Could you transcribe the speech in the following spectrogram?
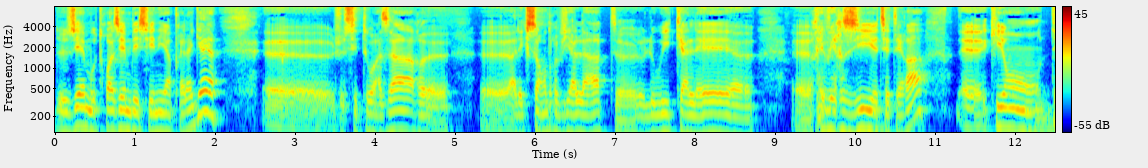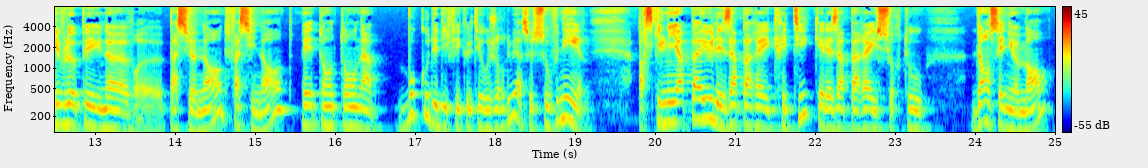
deuxième ou troisième décennie après la guerre, je cite au hasard euh, Alexandre Vialat, euh, Louis Calais, euh, Réversy, etc., qui ont développé une œuvre passionnante, fascinante, mais dont on a beaucoup de difficultés aujourd'hui à se souvenir, parce qu'il n'y a pas eu les appareils critiques et les appareils surtout d'enseignement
